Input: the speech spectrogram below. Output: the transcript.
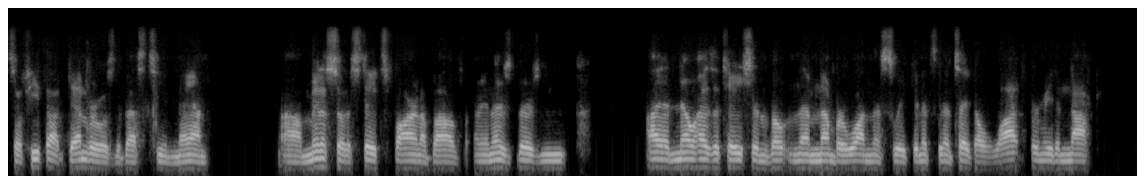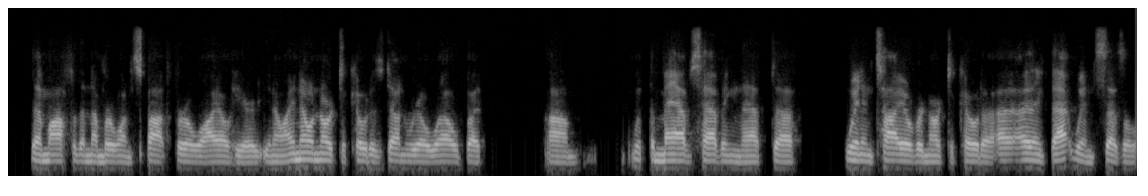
So if he thought Denver was the best team, man, Uh, Minnesota State's far and above. I mean, there's there's I had no hesitation voting them number one this week, and it's going to take a lot for me to knock them off of the number one spot for a while here. You know, I know North Dakota's done real well, but um, with the Mavs having that uh, win and tie over North Dakota, I, I think that win says a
